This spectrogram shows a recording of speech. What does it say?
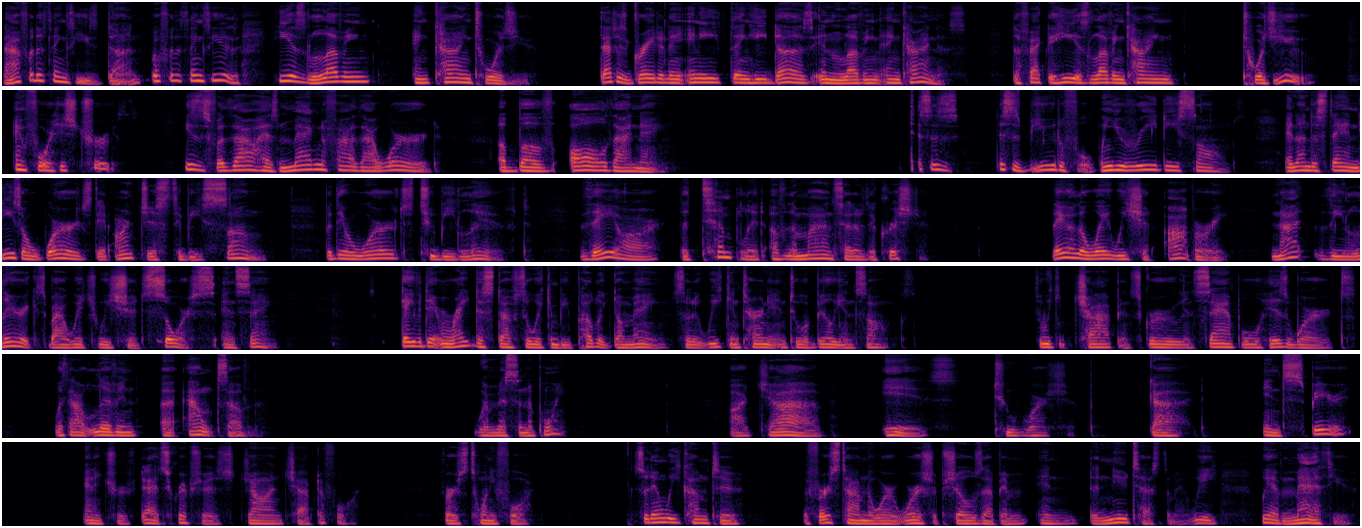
not for the things he's done, but for the things he is. He is loving and kind towards you. That is greater than anything he does in loving and kindness. The fact that he is loving kind towards you and for his truth. He says, For thou hast magnified thy word above all thy name. This is this is beautiful. When you read these Psalms and understand these are words that aren't just to be sung, but they're words to be lived. They are the template of the mindset of the Christian. They are the way we should operate, not the lyrics by which we should source and sing. David didn't write this stuff so it can be public domain, so that we can turn it into a billion songs. So we can chop and screw and sample his words without living an ounce of them. We're missing the point. Our job is to worship God in spirit and in truth. That scripture is John chapter 4, verse 24. So then we come to the first time the word worship shows up in, in the New Testament. We we have Matthew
